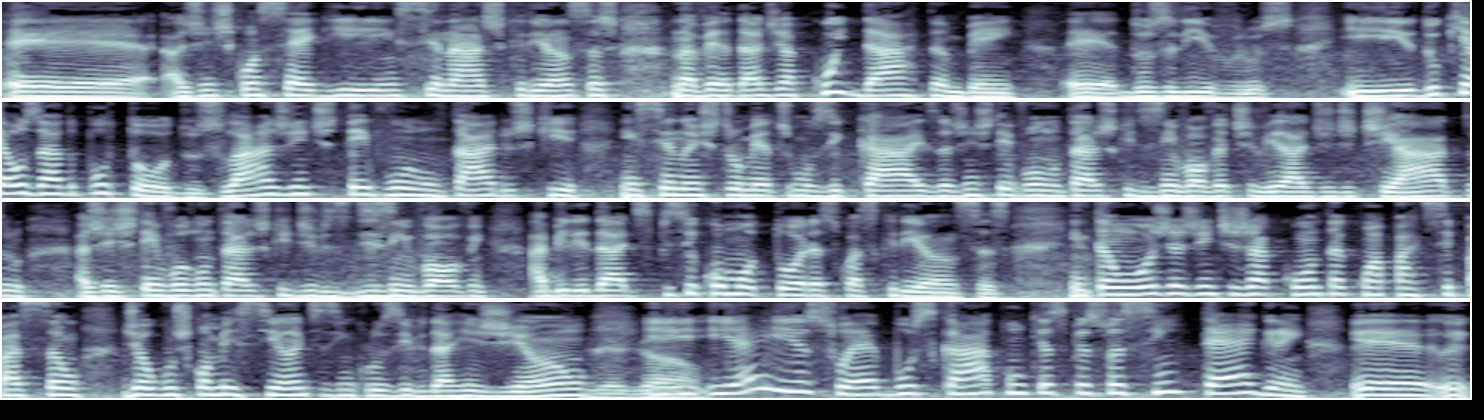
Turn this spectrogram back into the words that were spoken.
É, a gente consegue ensinar as crianças, na verdade, a cuidar também é, dos livros e do que é usado por todos. Lá a gente gente tem voluntários que ensinam instrumentos musicais, a gente tem voluntários que desenvolvem atividade de teatro, a gente tem voluntários que de desenvolvem habilidades psicomotoras com as crianças. Então hoje a gente já conta com a participação de alguns comerciantes, inclusive da região. E, e, é isso, é buscar com que as pessoas se integrem, é,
